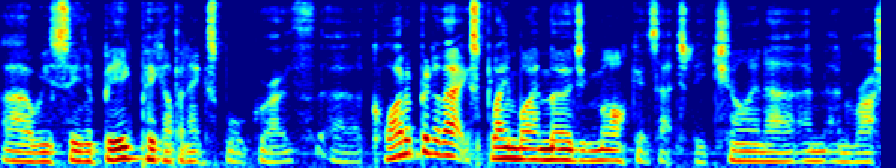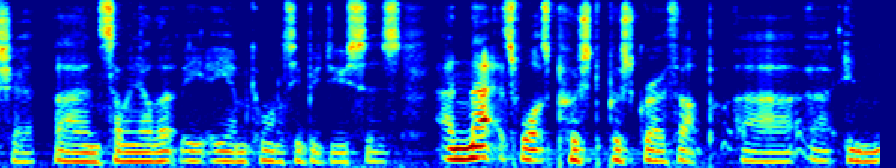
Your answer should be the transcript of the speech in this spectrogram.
Uh, we've seen a big pickup in export growth. Uh, quite a bit of that explained by emerging markets actually, China and, and Russia uh, and some of the other EM commodity producers, and that's what's pushed pushed growth up uh, uh, in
